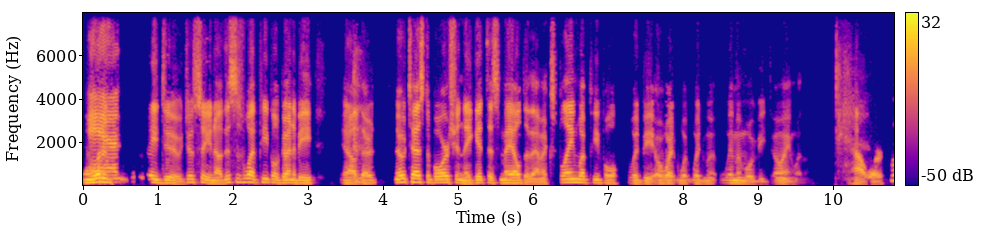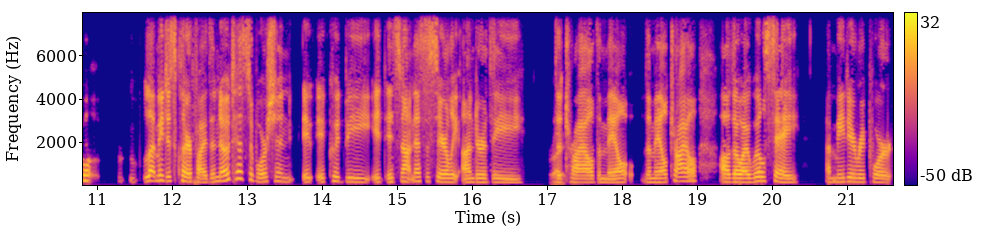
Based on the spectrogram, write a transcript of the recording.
And what, do- what do they do? Just so you know, this is what people are going to be. You know, they're no test abortion. They get this mailed to them. Explain what people would be, or what what, what women would be doing with them, and how it works. well, let me just clarify: the no test abortion, it, it could be. It, it's not necessarily under the the trial, the mail the mail trial. Although I will say, a media report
